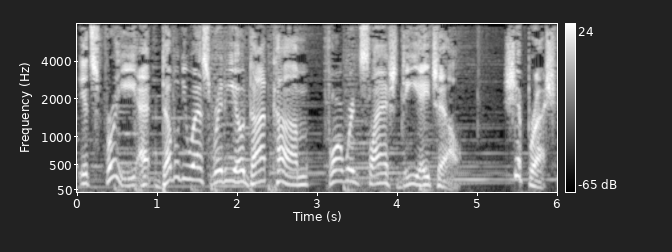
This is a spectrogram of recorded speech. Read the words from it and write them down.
It's free at wsradio.com forward slash DHL. ShipRush.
